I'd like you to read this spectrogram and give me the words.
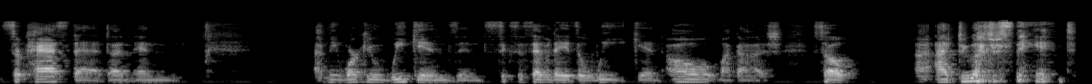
surpassed that and, and I mean, working weekends and six and seven days a week, and oh my gosh. So I, I do understand,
